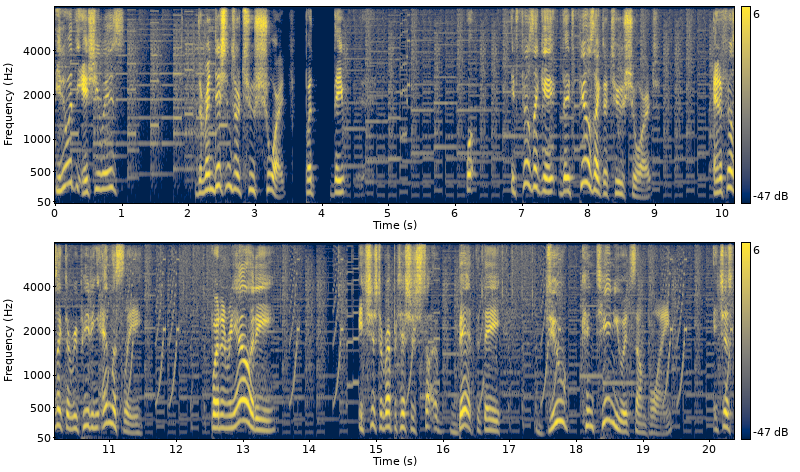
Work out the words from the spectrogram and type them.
You know what the issue is? The renditions are too short, but they it feels like it, it feels like they're too short, and it feels like they're repeating endlessly. But in reality, it's just a repetitious bit that they do continue at some point. It's just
